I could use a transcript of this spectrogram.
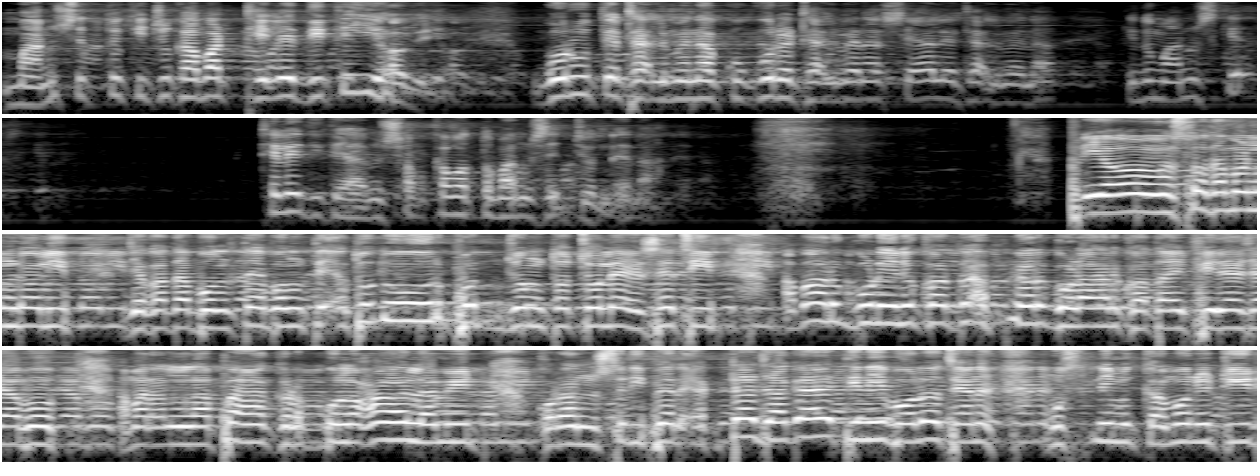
মানুষের তো কিছু খাবার ঠেলে দিতেই হবে। গরুতে ঠেলবে না, কুকুরে ঠেলবে না, শেয়ালে ঠেলবে না। কিন্তু মানুষকে ঠেলে দিতে হবে, সব খাবার তো মানুষের জন্য না। প্রিয় শ্রোতা মণ্ডলী যে কথা বলতে বলতে এত দূর পর্যন্ত চলে এসেছি, আবার গুণের কথা, আপনার গোড়ার কথায় ফিরে যাব। আমার আল্লাহ পাক রব্বুল আলামিন কোরআন শরীফের একটা জায়গায় তিনি বলেছেন, মুসলিম কমিউনিটির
